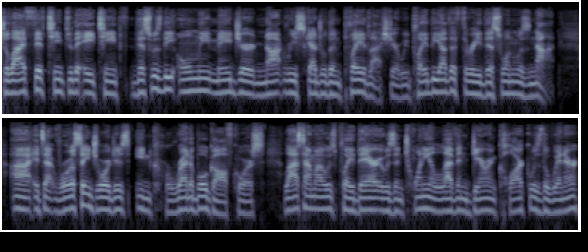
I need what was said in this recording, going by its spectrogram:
July 15th through the 18th. This was the only major not rescheduled and played last year. We played the other three. This one was not. Uh, it's at Royal St. George's, incredible golf course. Last time I was played there, it was in 2011. Darren Clarke was the winner.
